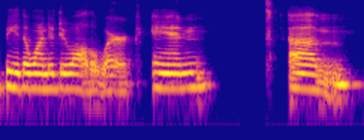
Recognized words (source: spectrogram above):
be the one to do all the work. And um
